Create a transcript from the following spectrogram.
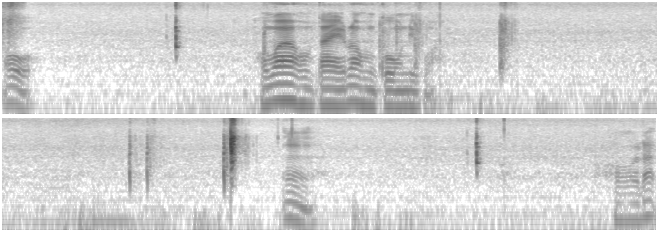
โอ้ ผม ว่าผมตายอีกรอบผมโกงดีกว่า อืมพอละ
